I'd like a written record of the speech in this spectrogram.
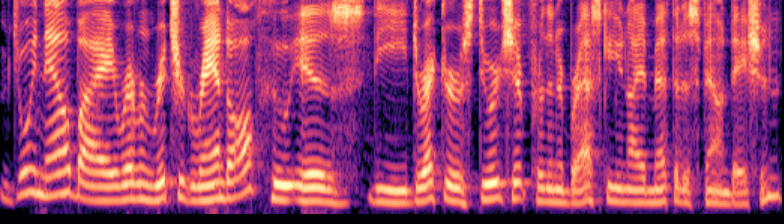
I'm joined now by Reverend Richard Randolph, who is the Director of Stewardship for the Nebraska United Methodist Foundation.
